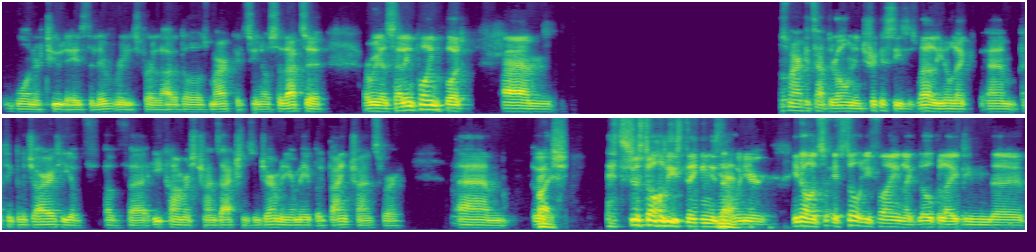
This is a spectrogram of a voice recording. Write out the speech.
one or two days deliveries for a lot of those markets, you know, so that's a, a real selling point. But um, those markets have their own intricacies as well. You know, like um, I think the majority of of uh, e-commerce transactions in Germany are made by bank transfer, um, which right. it's just all these things yeah. that when you're, you know, it's it's totally fine like localizing the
